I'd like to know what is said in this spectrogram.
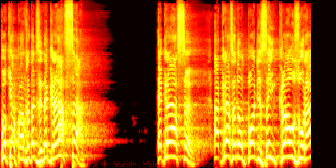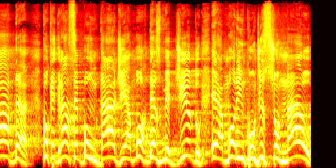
Porque a palavra já está dizendo: é graça, é graça. A graça não pode ser enclausurada, porque graça é bondade, é amor desmedido, é amor incondicional,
